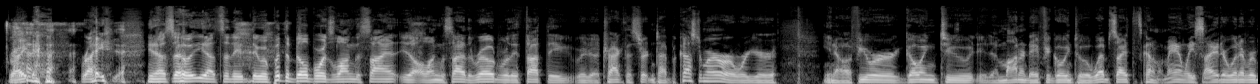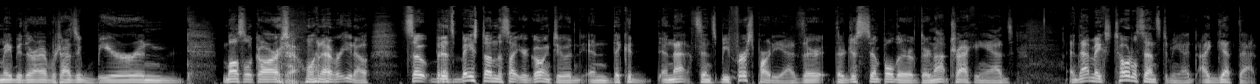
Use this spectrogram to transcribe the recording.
right? right? You know, so you know, so they, they would put the billboards along the side, you know, along the side of the road where they thought they would attract a certain type of customer, or where you're, you know, if you were going to a modern day, if you're going to a website that's kind of a manly site or whatever, maybe they're advertising beer and muscle cars or whatever, you know. So, but it's based on the site you're going to, and, and they could, in that sense, be first party ads. They're they're just simple. They're they're not tracking ads. And that makes total sense to me. I, I get that.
